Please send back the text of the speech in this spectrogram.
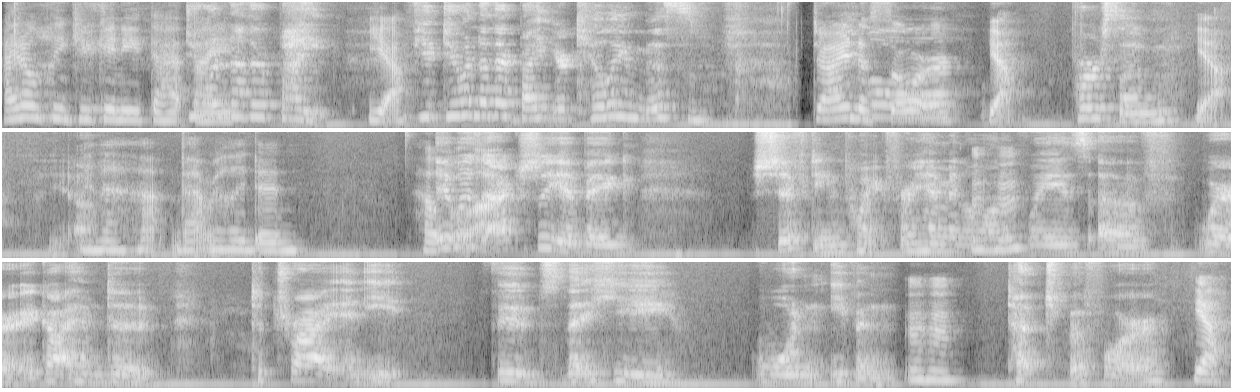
I don't think you can eat that do bite. another bite yeah. if you do another bite you're killing this Dinosaur. Yeah. person Yeah. yeah And that, that really did help it was lot. actually a big shifting point for him in a lot Mm-hmm. of ways of where it got him to to try and eat foods that he wouldn't even Mm-hmm. touch before yeah.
